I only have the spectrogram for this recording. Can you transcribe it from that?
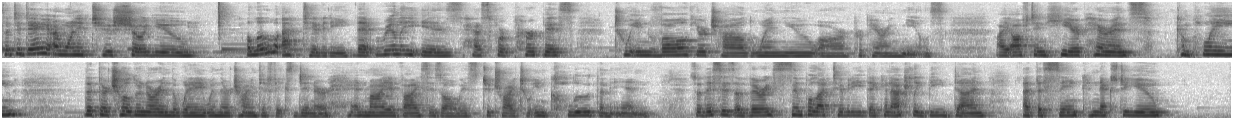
So today I wanted to show you a little activity that really is has for purpose to involve your child when you are preparing meals. I often hear parents complain that their children are in the way when they're trying to fix dinner, and my advice is always to try to include them in. So, this is a very simple activity that can actually be done at the sink next to you.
